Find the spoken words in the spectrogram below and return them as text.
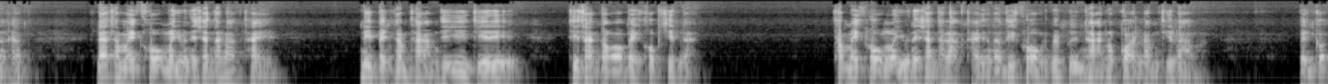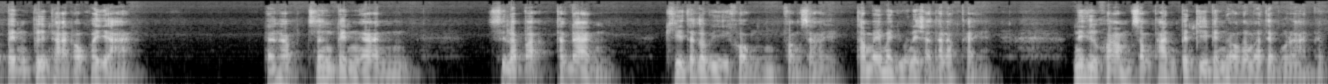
นะครับ และทำไมโครงมาอยู่ในชันทลักษณ์ไทย นี่เป็นคำถามที่ที่ที่ท่านต้องเอาไปคบคิดแหละทำไมโครงมาอยู่ในชันทลักษณ์ไทยทั้งที่โครงเป็นพื้นฐานของกรลำที่เราเป็นเป็นพื้นฐานของพยา นะครับ ซึ่งเป็นงานศิลปะทางด้านคีตกวีของฝั่งซ้ายทำไมมาอยู่ในชันทลักษณ์ไทย นี่คือความสัมพันธ์เป็นพี่เป็นน้องกันมาแต่โบราณครับ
